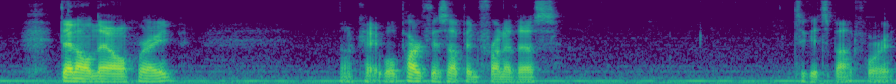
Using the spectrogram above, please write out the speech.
then I'll know, right? Okay, we'll park this up in front of this. It's a good spot for it.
